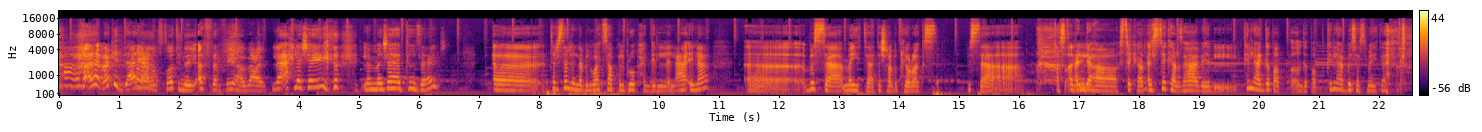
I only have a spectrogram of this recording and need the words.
أنا ما كنت داري على الصوت إنه يأثر فيها بعد. لا أحلى شيء لما شاهد تنزعج آه ترسل لنا بالواتساب بال group حق العائلة آه بسة ميتة تشرب كلوروكس. بسة أص... عندها sticker ال stickers هذه. كلها قطط قطط كلها بسس ميتة.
